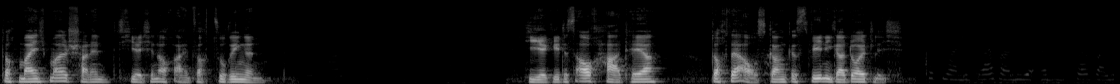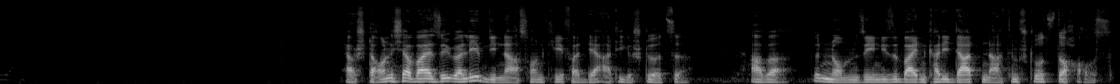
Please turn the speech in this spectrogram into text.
doch manchmal scheinen die Tierchen auch einfach zu ringen. Hier geht es auch hart her, doch der Ausgang ist weniger deutlich. Erstaunlicherweise überleben die Nashornkäfer derartige Stürze. Aber benommen sehen diese beiden Kandidaten nach dem Sturz doch aus.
